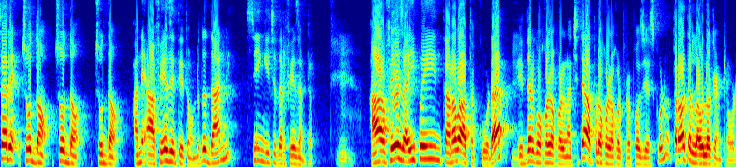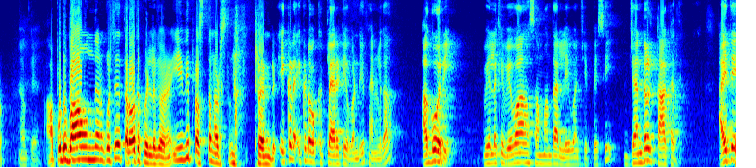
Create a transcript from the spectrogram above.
సరే చూద్దాం చూద్దాం. చూద్దాం అని ఆ ఫేజ్ అయితే ఉంటుందో దాన్ని సీయింగ్ ఈచ్ అదర్ ఫేజ్ అంటారు. ఉమ్. ఆ ఫేజ్ అయిపోయిన తర్వాత కూడా ఇద్దరికి ఒకళ్ళొకళ్ళు నచ్చితే అప్పుడు ఒకళ్ళొకళ్ళు ప్రపోజ్ చేసుకోవడం తర్వాత లవ్లోకి ఎంటర్ అవ్వడం. అప్పుడు బాగుంది అనుకొస్తే తర్వాత పెళ్ళిగా ఇది ప్రస్తుతం నడుస్తున్న ట్రెండ్ ఇక్కడ ఇక్కడ ఒక క్లారిటీ ఇవ్వండి ఫైనల్గా అఘోరి వీళ్ళకి వివాహ సంబంధాలు లేవని చెప్పేసి జనరల్ టాక్ అది. అయితే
